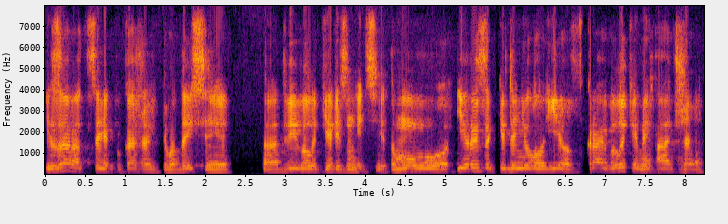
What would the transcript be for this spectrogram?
і зараз це як то кажуть в Одесі дві великі різниці. Тому і ризики для нього є вкрай великими, адже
